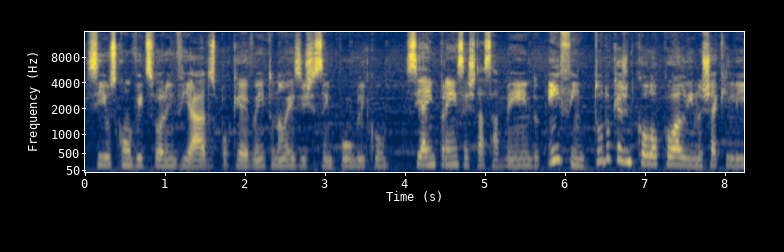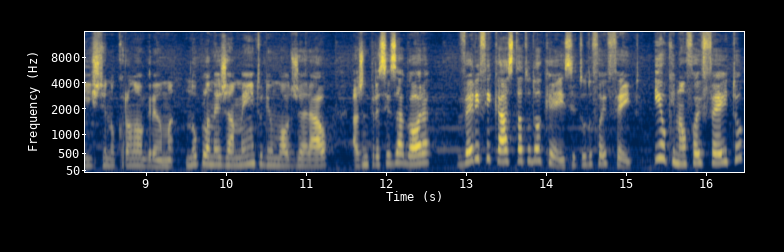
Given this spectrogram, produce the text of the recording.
se os convites foram enviados, porque evento não existe sem público, se a imprensa está sabendo. Enfim, tudo que a gente colocou ali no checklist, no cronograma, no planejamento de um modo geral, a gente precisa agora verificar se está tudo ok, se tudo foi feito. E o que não foi feito,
